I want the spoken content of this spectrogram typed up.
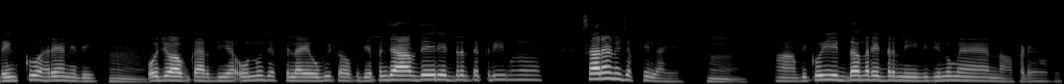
ਰਿੰਕੂ ਹਰਿਆਣੇ ਦੀ। ਉਹ ਜੌਬ ਕਰਦੀ ਆ ਉਹਨੂੰ ਜੱਫੇ ਲਾਏ ਉਹ ਵੀ ਟੌਪ ਦੀ ਆ। ਪੰਜਾਬ ਦੇ ਰੇਡਰ ਤਕਰੀਬਨ ਸਾਰਿਆਂ ਨੂੰ ਜੱਫੇ ਲਾਏ ਆ ਹੂੰ। ਹਾਂ ਵੀ ਕੋਈ ਇਦਾਂ ਦਾ ਰੇਡਰ ਨਹੀਂ ਵੀ ਜਿਹਨੂੰ ਮੈਂ ਨਾ ਫੜਿਆ ਹੋਵੇ।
